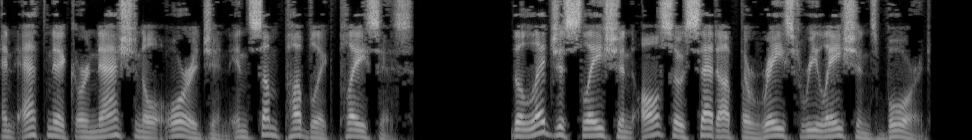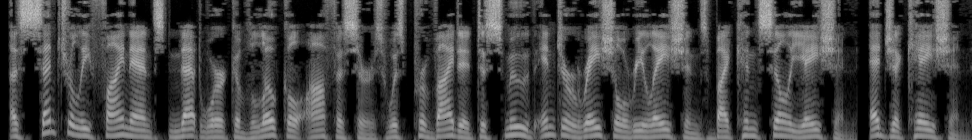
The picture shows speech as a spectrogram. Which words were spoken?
and ethnic or national origin in some public places. The legislation also set up a Race Relations Board. A centrally financed network of local officers was provided to smooth interracial relations by conciliation, education,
